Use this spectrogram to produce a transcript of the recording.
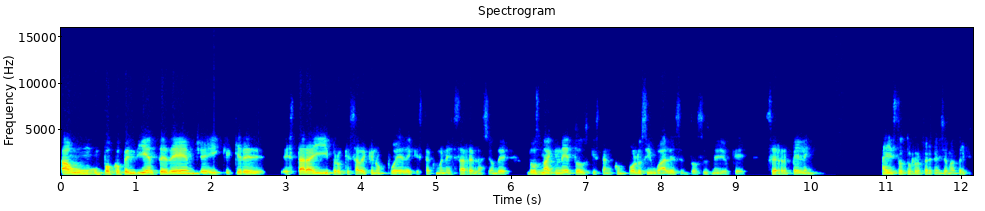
aún un poco pendiente de MJ, que quiere estar ahí, pero que sabe que no puede, que está como en esa relación de dos magnetos que están con polos iguales, entonces medio que se repelen. Ahí está tu referencia, Matrix.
